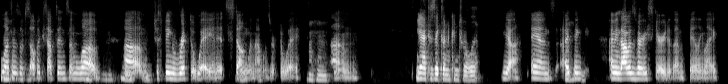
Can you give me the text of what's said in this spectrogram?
lessons of Mhm. self-acceptance and love Mhm. um, just being ripped away and it stung when that was ripped away um, Yeah, because they couldn't control it. yeah and i think i mean that was very scary to them feeling like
